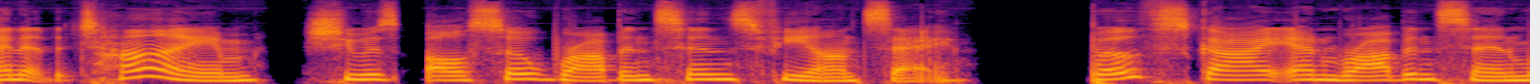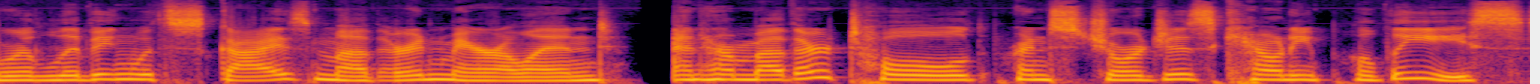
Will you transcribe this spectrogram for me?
and at the time, she was also Robinson's fiance. Both Sky and Robinson were living with Sky's mother in Maryland, and her mother told Prince George's County Police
